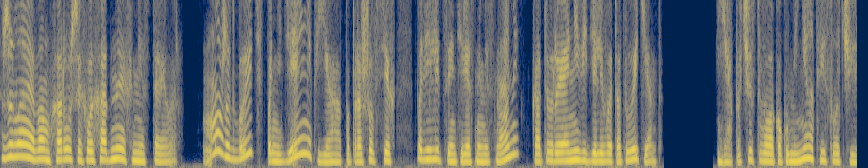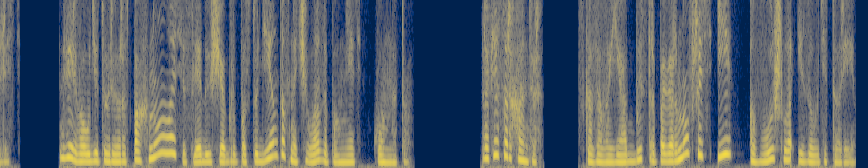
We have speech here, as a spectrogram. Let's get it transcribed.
«Желаю вам хороших выходных, мисс Тейлор. Может быть, в понедельник я попрошу всех поделиться интересными снами, которые они видели в этот уикенд». Я почувствовала, как у меня отвисла челюсть. Дверь в аудиторию распахнулась, и следующая группа студентов начала заполнять комнату. «Профессор Хантер», — сказала я, быстро повернувшись, и вышла из аудитории.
